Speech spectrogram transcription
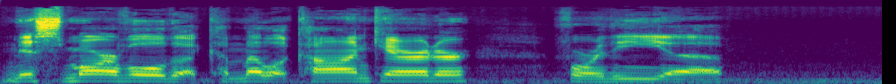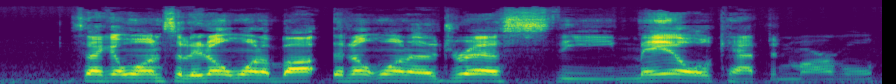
Miss Marvel, the Kamala Khan character, for the uh, Second one, so they don't want to bo- they don't want to address the male Captain Marvel.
